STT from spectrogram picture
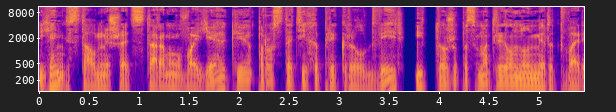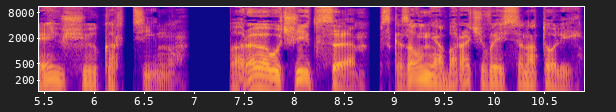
Я не стал мешать старому вояке, а просто тихо прикрыл дверь и тоже посмотрел на умиротворяющую картину. «Пора учиться», — сказал, не оборачиваясь Анатолий.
